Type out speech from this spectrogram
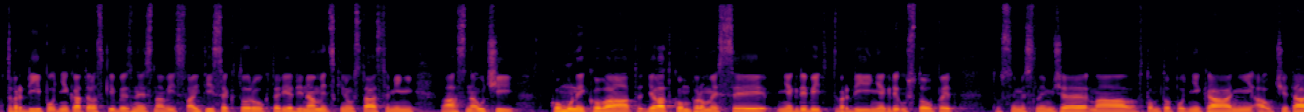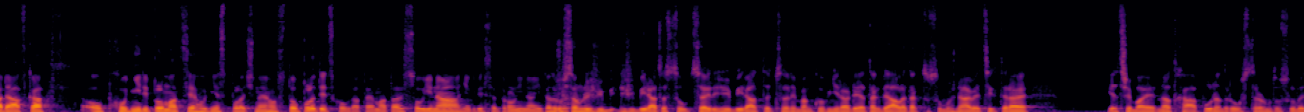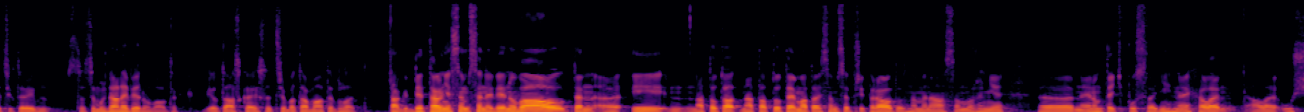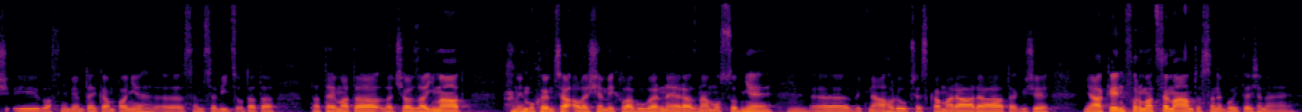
tvrdý podnikatelský biznis, navíc v IT sektoru, který je dynamický, neustále se mění, vás naučí komunikovat, dělat kompromisy, někdy být tvrdý, někdy ustoupit. To si myslím, že má v tomto podnikání a určitá dávka obchodní diplomacie hodně společného s tou politickou. Ta témata jsou jiná, někdy se prolínají. Takže... Takže... Když, když vybíráte soudce, když vybíráte členy bankovní rady a tak dále, tak to jsou možná věci, které je třeba jednat, chápu, na druhou stranu to jsou věci, které jste se možná nevěnoval, tak je otázka, jestli třeba tam máte vhled. Tak detailně jsem se nevěnoval, ten, e, i na, to, ta, na tato témata jsem se připravil, to znamená samozřejmě e, nejenom teď v posledních dnech, ale, ale už i vlastně během té kampaně e, jsem se víc o ta, ta témata začal zajímat. Mimochodem třeba Aleše Michla, guvernéra, znám osobně, hmm. byť náhodou přes kamaráda, takže nějaké informace mám, to se nebojte, že ne.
